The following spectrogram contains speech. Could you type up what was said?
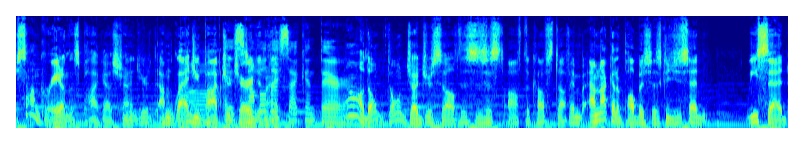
You sound great on this podcast, Trent. You're, I'm glad you Oh, popped your I cherry stumbled tonight. a second there. No, don't don't judge yourself. This is just off the cuff stuff, and I'm not going to publish this because you said we said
